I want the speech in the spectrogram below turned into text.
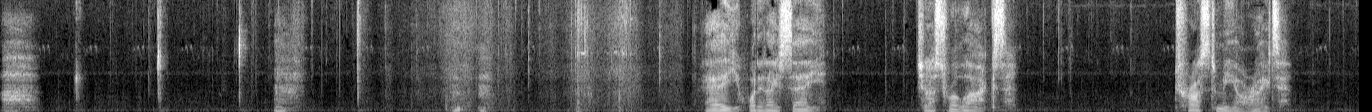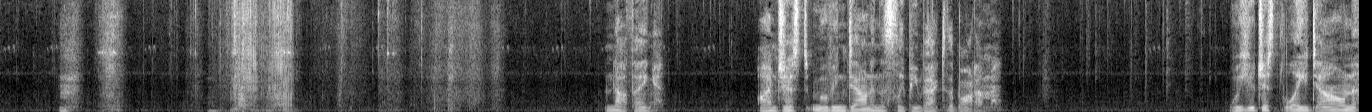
Uh, hey, what did I say? Just relax. Trust me, alright? Nothing. I'm just moving down in the sleeping bag to the bottom. Will you just lay down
